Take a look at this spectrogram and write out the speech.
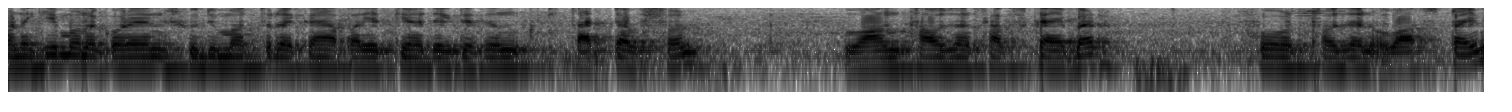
অনেকেই মনে করেন শুধুমাত্র এখানে আপনার স্ক্রিনে দেখতেছেন চারটে option one thousand subscriber four thousand watch time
